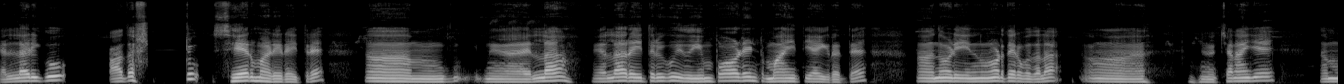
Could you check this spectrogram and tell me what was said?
ಎಲ್ಲರಿಗೂ ಆದಷ್ಟು ಶೇರ್ ಮಾಡಿ ರೈತರೆ. ಎಲ್ಲ ಎಲ್ಲ ರೈತರಿಗೂ ಇದು ಇಂಪಾರ್ಟೆಂಟ್ ಮಾಹಿತಿಯಾಗಿರುತ್ತೆ. ನೋಡಿ ನೋಡ್ತಾ ಇರ್ಬೋದಲ್ಲ ಚೆನ್ನಾಗಿ ನಮ್ಮ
